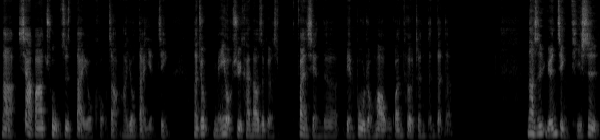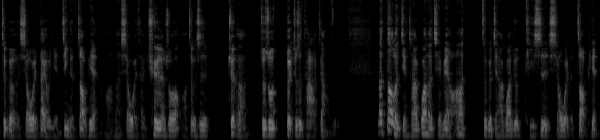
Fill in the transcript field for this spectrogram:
那下巴处是戴有口罩，啊，又戴眼镜，那就没有去看到这个范闲的脸部容貌、五官特征等等的。那是远景提示这个小伟戴有眼镜的照片啊，那小伟才确认说啊，这个是确啊，就说对，就是他这样子。那到了检察官的前面啊，这个检察官就提示小伟的照片，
